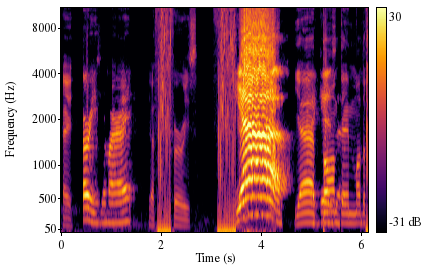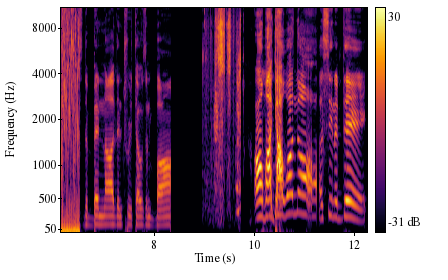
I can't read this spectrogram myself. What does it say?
Hey, Furries, am I right? yeah, f- furries. Yeah! Yeah, I bomb them motherfuckers. The Bin Laden 3000 bomb. Oh my god, what no? I seen a dick.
